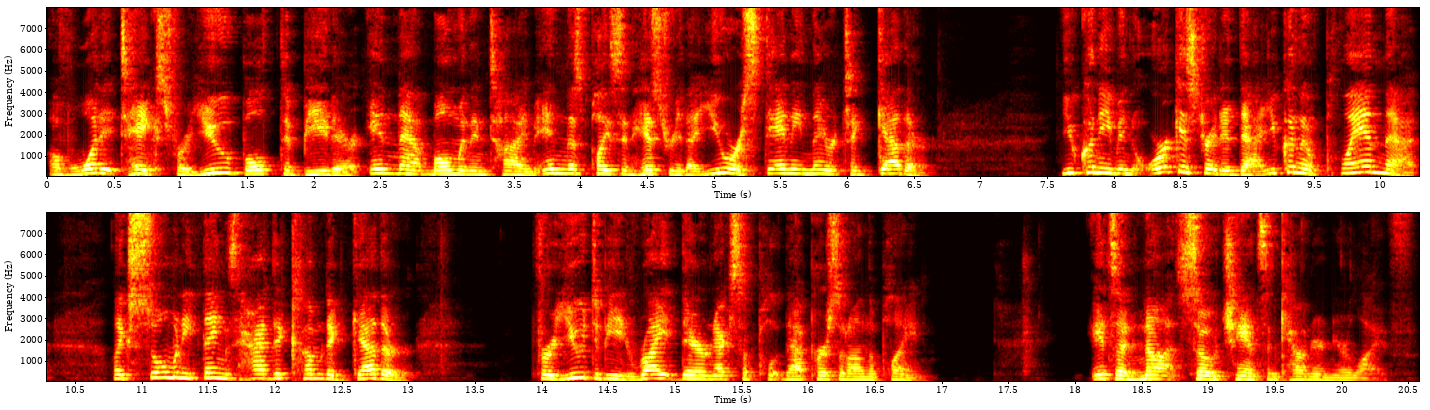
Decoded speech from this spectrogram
of what it takes for you both to be there in that moment in time, in this place in history, that you are standing there together. You couldn't even orchestrated that. You couldn't have planned that. Like so many things had to come together for you to be right there next to that person on the plane. It's a not so chance encounter in your life.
